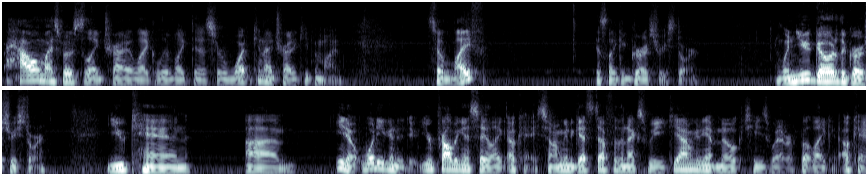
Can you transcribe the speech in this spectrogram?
how am I supposed to like try to like live like this, or what can I try to keep in mind? So life is like a grocery store. When you go to the grocery store, you can, um, you know, what are you going to do? You're probably going to say like, okay, so I'm going to get stuff for the next week. Yeah, I'm going to get milk, cheese, whatever. But like, okay,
